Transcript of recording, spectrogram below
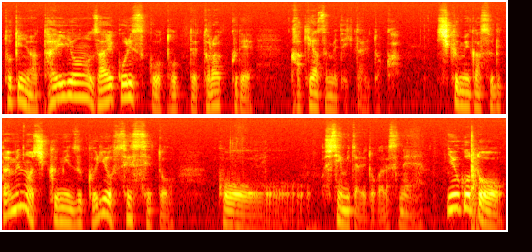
時には大量の在庫リスクを取ってトラックでかき集めてきたりとか仕組み化するための仕組み作りをせっせとこうしてみたりとかですね。いうことを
